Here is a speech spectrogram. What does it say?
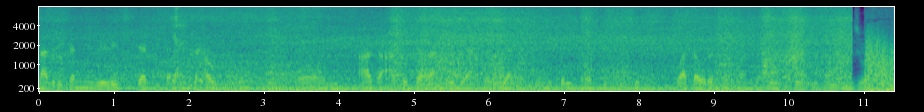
नागरिकांनी वेळीच त्या ठिकाणी धाव घेऊन आग आटोक्यात आणलेली आहे या घटनेने परिसरात भीतीचे वातावरण निर्माण झाले ही आहे.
